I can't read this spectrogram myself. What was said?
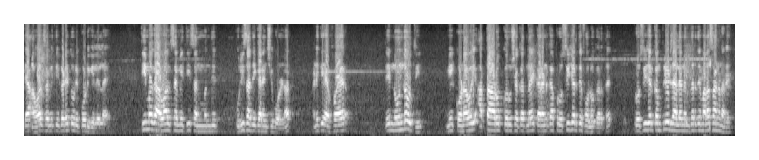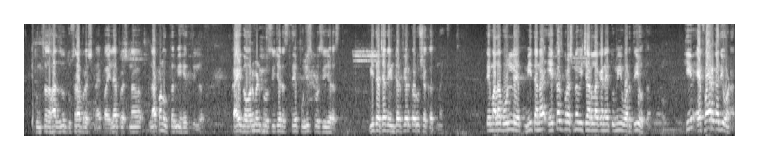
त्या अहवाल समितीकडे तो रिपोर्ट गेलेला आहे. ती मग अहवाल समिती संबंधित पोलीस अधिकाऱ्यांशी बोलणार आणि ती एफ आय आर ते नोंदवतील. मी कोणावरही आता आरोप करू शकत नाही कारण का प्रोसिजर ते फॉलो करत आहेत प्रोसिजर कंप्लीट झाल्यानंतर ते मला सांगणार आहेत. तुमचा हा जो दुसरा प्रश्न आहे पहिल्या प्रश्नाला पण उत्तर मी हेच दिलं. काही गव्हर्नमेंट प्रोसिजर असते पोलीस प्रोसिजर असते. मी त्याच्यात इंटरफिअर करू शकत नाही. ते मला बोलले मी त्यांना एकच प्रश्न विचारला की नाही तुम्ही वरती होता. की एफ आय आर कधी होणार?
